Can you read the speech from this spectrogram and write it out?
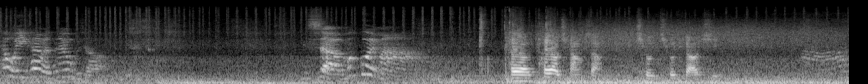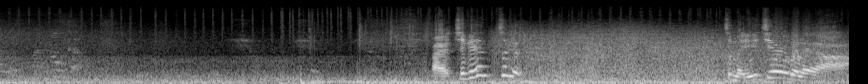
那，我一开门他又不叫了。你什么鬼嘛？他要他要墙上，求求调戏。哎，这边这个这没救的了呀！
